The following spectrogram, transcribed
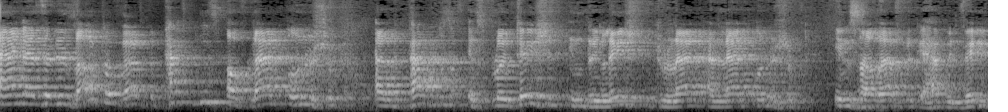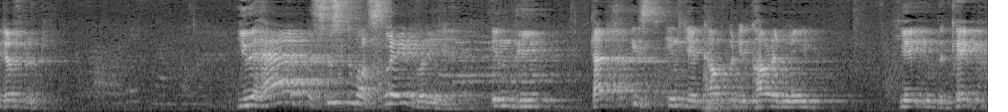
and as a result of that, the patterns of land ownership and the patterns of exploitation in relation to land and land ownership in South Africa have been very different. You had a system of slavery in the Dutch East India Company colony here in the Cape,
